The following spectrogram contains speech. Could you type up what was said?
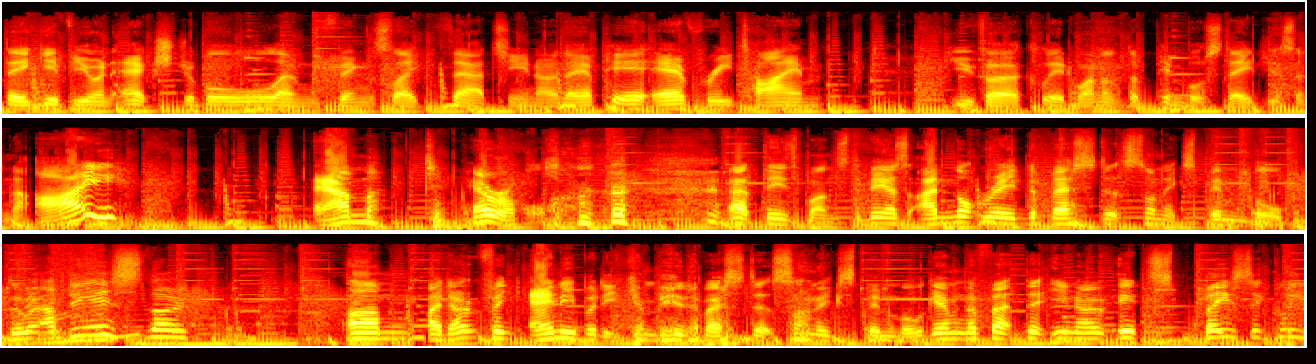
they give you an extra ball and things like that. You know, they appear every time you've uh, cleared one of the pinball stages, and I am terrible at these ones. To be honest, I'm not really the best at Sonic Spinball. The is, though, um, I don't think anybody can be the best at Sonic Spinball, given the fact that, you know, it's basically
